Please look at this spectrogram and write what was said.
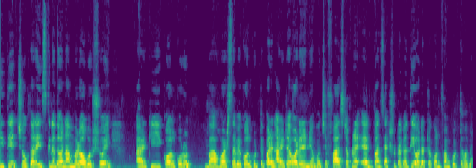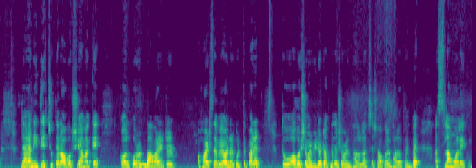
নিতে ইচ্ছুক, তারা স্ক্রিনে দেওয়া নাম্বার অবশ্যই আর কি কল করুন। বা হোয়াটসঅ্যাপে কল করতে পারেন। আর এটা অর্ডারের নিয়ম হচ্ছে ফার্স্ট আপনার অ্যাডভান্স একশো টাকা দিয়ে অর্ডারটা কনফার্ম করতে হবে। যারা নিতে ইচ্ছুক তারা অবশ্যই আমাকে কল করুন বা আমার এটার হোয়াটসঅ্যাপে অর্ডার করতে পারেন। তো অবশ্যই আমার ভিডিওটা আপনাদের সবাই ভালো লাগছে। সকলে ভালো থাকবেন। আসসালামু আলাইকুম।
